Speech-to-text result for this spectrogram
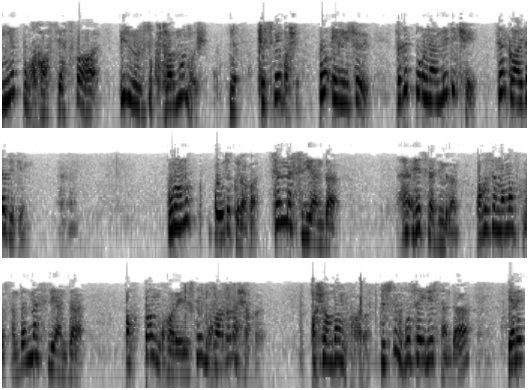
niyə bu xasiyyət var? Bir mövzu qutarmamış. Keçməyə başı. O eləcək. Fəqət bu önəmlidir ki, sən qayda dedin. Quranı qoydu qırağa. Sən məsliyəndə hə, heç nə demirəm. Axı sən namaz qılırsan da məsliyəndə altdan yuxarı elirsən, yuxarıdan aşağı. Aşağıdan yuxarı. Düzdürmü? Bu sən elirsən də. Yəni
